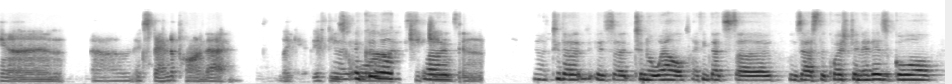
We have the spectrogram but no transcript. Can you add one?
can um, expand upon that, like if these yeah, core well, teachings and yeah, to the is uh, to Noel. I think that's uh, who's asked the question. It is goal,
